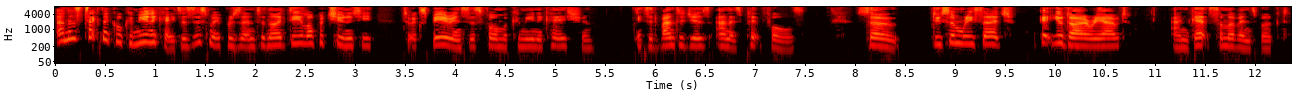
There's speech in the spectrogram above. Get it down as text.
and as technical communicators, this may present an ideal opportunity to experience this form of communication, its advantages and its pitfalls. So, do some research, get your diary out, and get some events booked.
